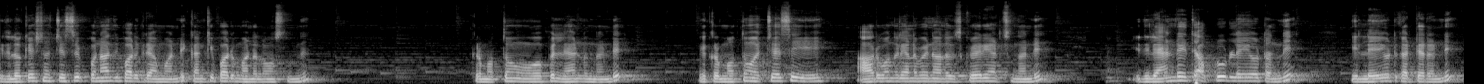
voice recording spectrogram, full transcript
ఇది లొకేషన్ వచ్చేసి పునాదిపాడు గ్రామం అండి కంకిపాడు మండలం వస్తుంది. ఇక్కడ మొత్తం ఓపెన్ ల్యాండ్ ఉందండి. ఇక్కడ మొత్తం వచ్చేసి ఆరు వందల ఎనభై నాలుగు స్క్వేర్ యార్డ్స్ ఉందండి. ఇది ల్యాండ్ అయితే అప్రూవ్డ్ లేఅవుట్ ఉంది ఈ లేఅవుట్ కట్టారండి.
